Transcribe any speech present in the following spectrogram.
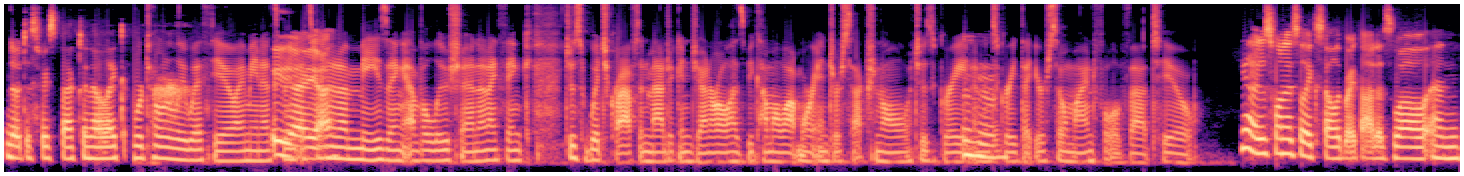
no disrespect i know like we're totally with you i mean it's been, yeah, it's yeah. been an amazing evolution and i think just witchcraft and magic in general has become a lot more intersectional which is great mm-hmm. and it's mm-hmm. great that you're so mindful of that too yeah i just wanted to like celebrate that as well and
